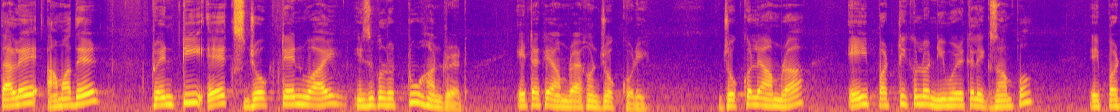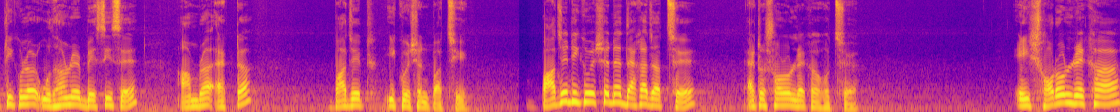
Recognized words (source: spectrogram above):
তাহলে আমাদের টোয়েন্টি এক্স যোগ ten Y is two hundred এটাকে আমরা এখন যোগ করি। যোগ করলে আমরা এই পার্টিকুলার নিউমেরিক্যাল এক্সাম্পল এই পার্টিকুলার উদাহরণের বেসিসে আমরা একটা বাজেট ইকুয়েশন পাচ্ছি। বাজেট ইকুয়েশনে দেখা যাচ্ছে একটা সরল রেখা হচ্ছে। এই সরল রেখা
